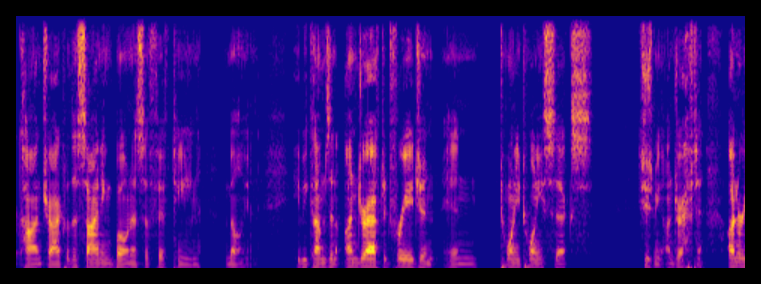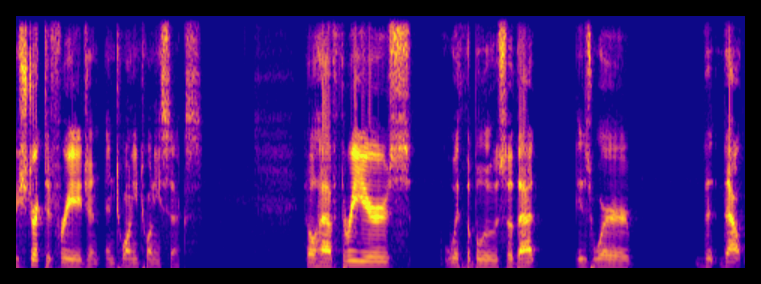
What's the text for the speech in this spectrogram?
contract with a signing bonus of 15 million. He becomes an undrafted free agent in 2026 excuse me, undrafted, unrestricted free agent in 2026. He'll have three years with the Blues, so that is where that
